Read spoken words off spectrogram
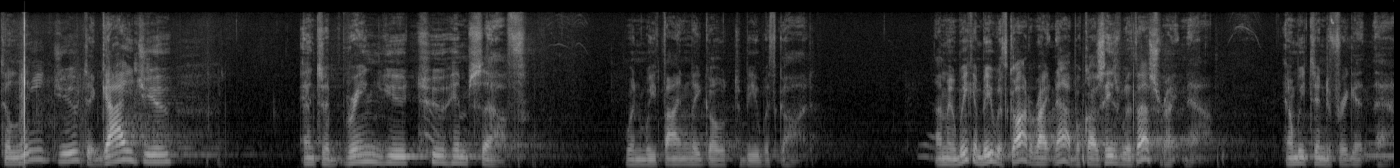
to lead you, to guide you, and to bring you to Himself when we finally go to be with God. I mean, we can be with God right now because He's with us right now, and we tend to forget that.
